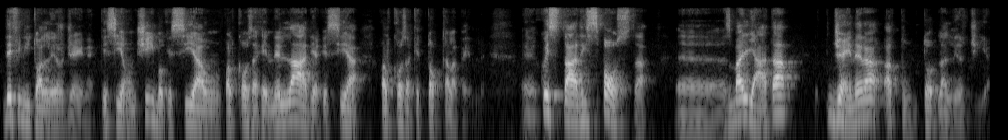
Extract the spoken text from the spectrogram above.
definito allergene, che sia un cibo, che sia un qualcosa che è nell'aria, che sia qualcosa che tocca la pelle eh, questa risposta eh, sbagliata genera appunto l'allergia.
